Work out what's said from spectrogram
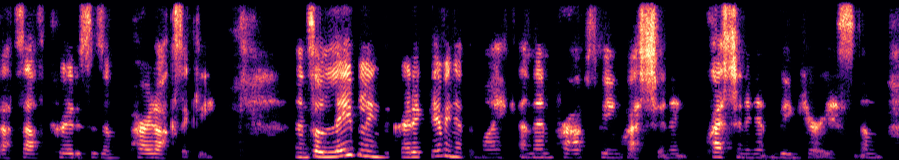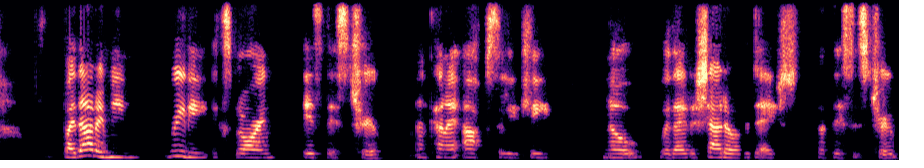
that self-criticism paradoxically. And so labeling the critic giving it the mic and then perhaps being questioning questioning it and being curious. And by that i mean really exploring is this true? And can i absolutely know without a shadow of a doubt that this is true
